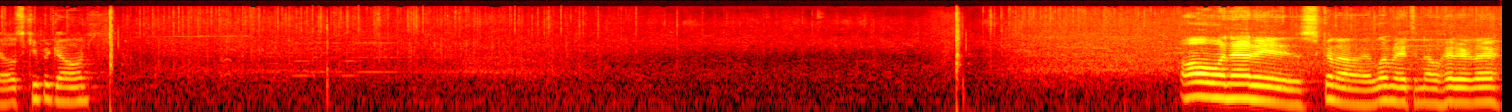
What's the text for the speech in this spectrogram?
Yeah, let's keep it going. Oh, and that is gonna eliminate the no hitter there.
